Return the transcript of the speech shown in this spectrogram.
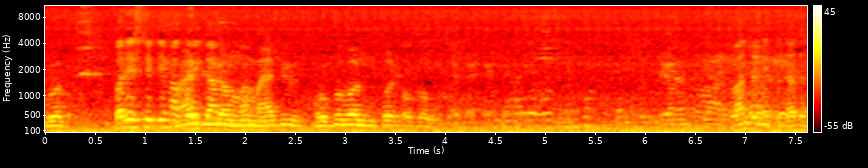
બોલો. પરિસ્થિતિમાં કોઈ કામમાં મારી ભોગવવાનું પડે. ભોગવવું વાંધો નહીં દાદા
